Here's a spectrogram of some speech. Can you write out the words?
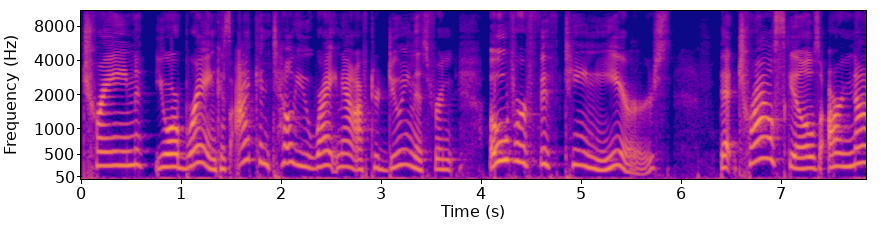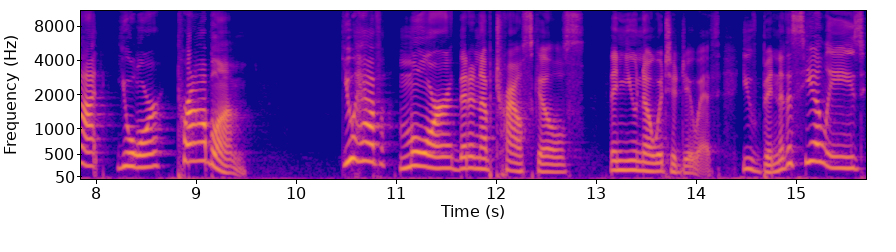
train your brain because I can tell you right now, after doing this for over 15 years, that trial skills are not your problem. You have more than enough trial skills than you know what to do with. You've been to the CLEs,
